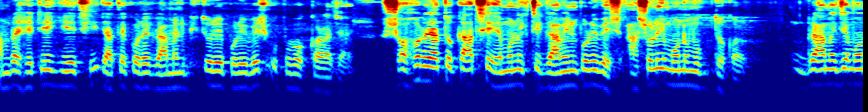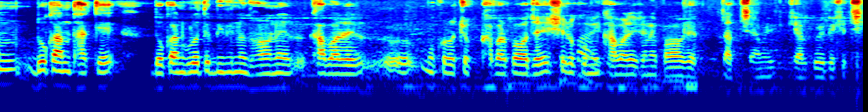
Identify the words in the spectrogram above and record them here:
আমরা হেঁটেই গিয়েছি যাতে করে গ্রামের ভিতরে পরিবেশ উপভোগ করা যায়। শহরের এত কাছে এমন একটি গ্রামীণ পরিবেশ আসলেই মনোমুগ্ধকর। গ্রামে যেমন দোকান থাকে, দোকানগুলোতে বিভিন্ন ধরনের খাবারের মুখরোচক খাবার পাওয়া যায়, সেরকমই খাবার এখানে পাওয়া যাচ্ছে, আমি খেয়াল করে দেখেছি।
